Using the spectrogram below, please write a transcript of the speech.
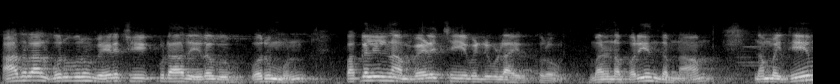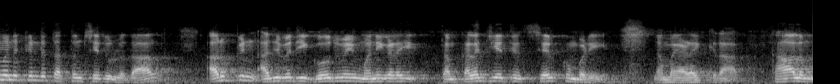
ஆதலால் ஒருவரும் வேலை செய்யக்கூடாத இரவு வரும் முன் பகலில் நாம் வேலை செய்ய வேண்டியவர்களாக இருக்கிறோம் மரண பரியந்தம் நாம் நம்மை தேவனுக்கென்று தத்தம் செய்துள்ளதால் அறுப்பின் அதிபதி கோதுமை மணிகளை தம் களஞ்சியத்தில் சேர்க்கும்படி நம்மை அழைக்கிறார். காலம்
